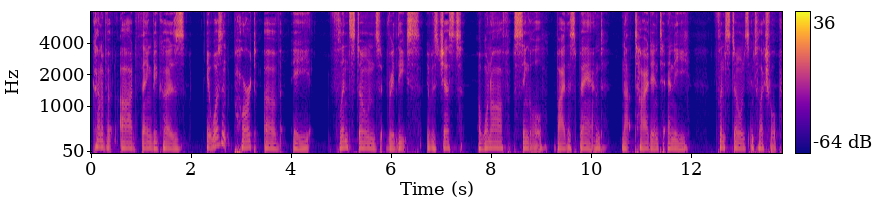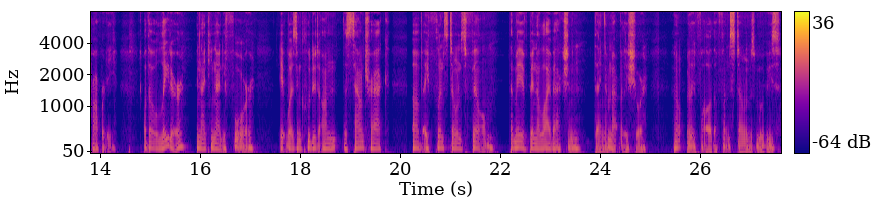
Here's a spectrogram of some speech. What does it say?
kind of an odd thing because it wasn't part of a Flintstones release. It was just a one off single by this band, not tied into any Flintstones intellectual property. Although later, in 1994, it was included on the soundtrack of a Flintstones film that may have been a live action thing. I'm not really sure. I don't really follow the Flintstones movies.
